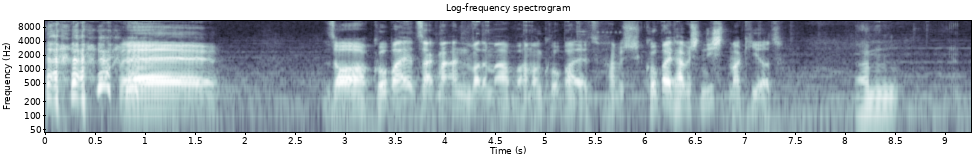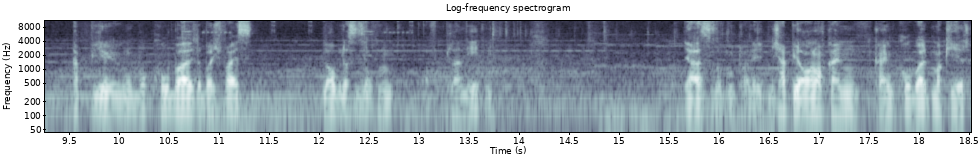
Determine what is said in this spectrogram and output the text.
So, Kobalt, sag mal an. Warte mal, wo haben wir einen Kobalt? Hab ich, Kobalt habe ich nicht markiert. Ähm, ich hab hier irgendwo Kobalt, aber ich weiß, ich glaube, das ist auf dem, auf dem Planeten. Ja, es ist auf dem Planeten. Ich habe hier auch noch keinen kein Kobalt markiert.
